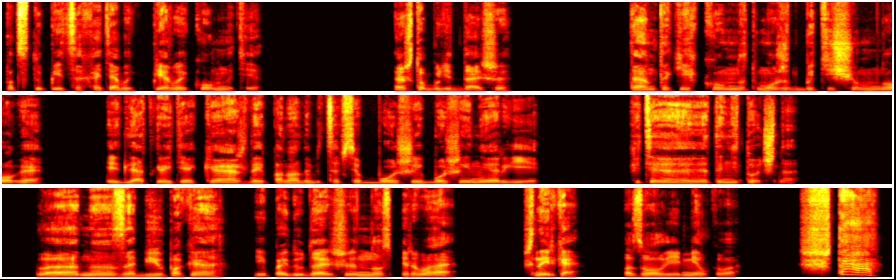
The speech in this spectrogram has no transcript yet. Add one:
подступиться хотя бы к первой комнате. А что будет дальше? Там таких комнат может быть еще много, и для открытия каждой понадобится все больше и больше энергии. Хотя это не точно. Ладно, забью пока и пойду дальше, но сперва... «Шнырька!» — позвал я мелкого. «Что?» —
